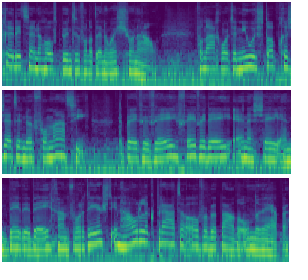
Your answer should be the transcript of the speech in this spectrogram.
Dit zijn de hoofdpunten van het NOS-journaal. Vandaag wordt een nieuwe stap gezet in de formatie. De PVV, VVD, NSC en BBB gaan voor het eerst inhoudelijk praten over bepaalde onderwerpen.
